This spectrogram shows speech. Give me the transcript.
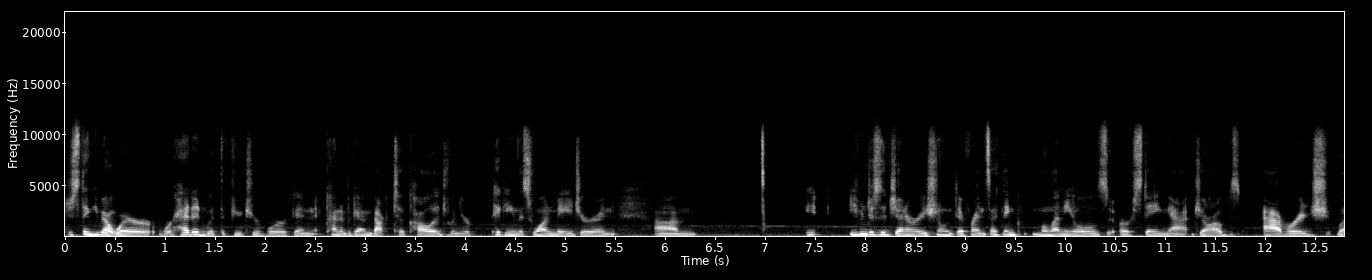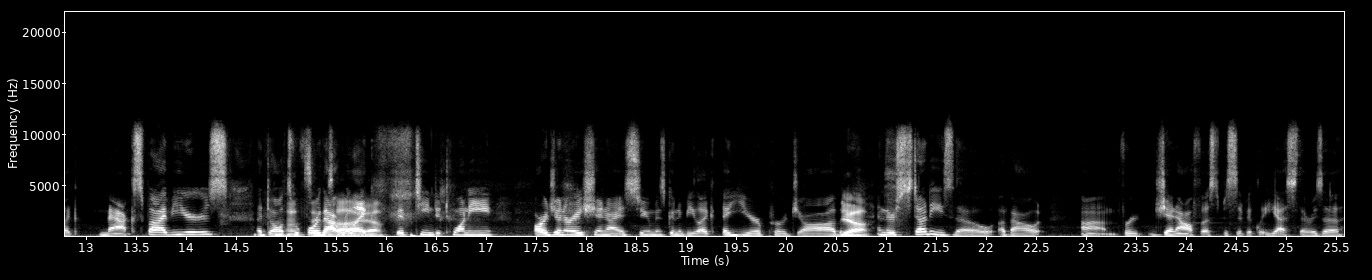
just thinking about where we're headed with the future of work and kind of again back to college when you're picking this one major and um, even just a generational difference. I think millennials are staying at jobs average like max five years. Adults before that were like yeah. 15 to 20. Our generation, I assume, is going to be like a year per job. Yeah. And there's studies though about um, for Gen Alpha specifically. Yes, there is a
